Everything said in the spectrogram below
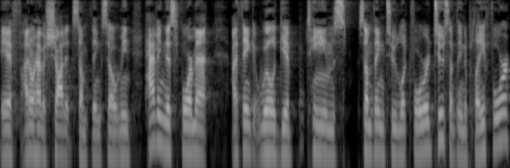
if I don't have a shot at something. So, I mean, having this format, I think it will give teams something to look forward to, something to play for,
